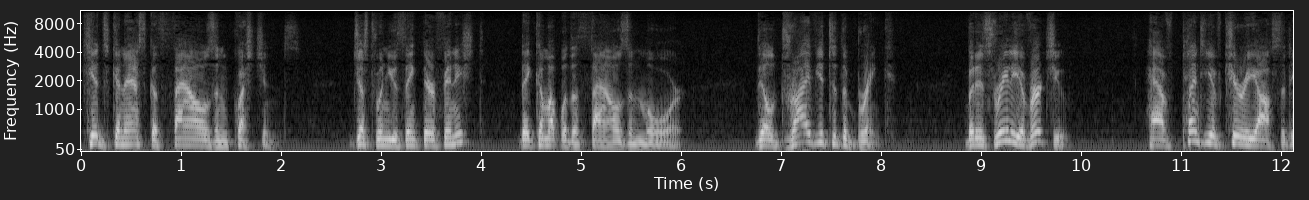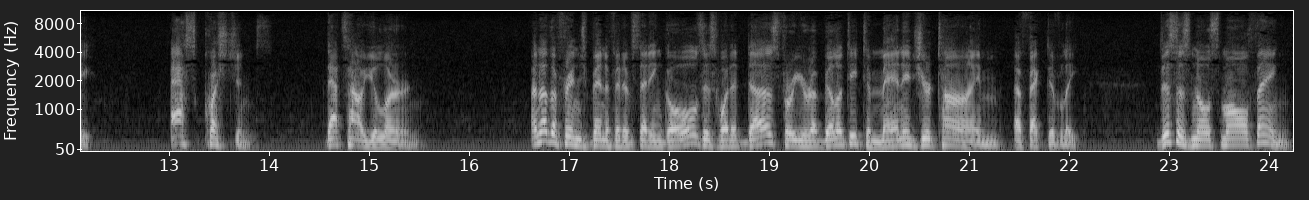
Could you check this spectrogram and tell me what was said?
Kids can ask a thousand questions. Just when you think they're finished, they come up with a thousand more. They'll drive you to the brink. But it's really a virtue. Have plenty of curiosity. Ask questions. That's how you learn. Another fringe benefit of setting goals is what it does for your ability to manage your time effectively. This is no small thing.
